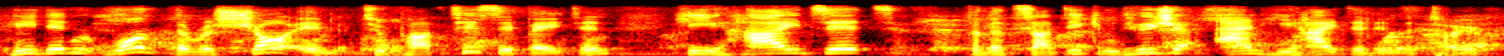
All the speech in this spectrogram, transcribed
he didn't want the Rishoim to participate in, he hides it for the Tzaddikim future and he hides it in the Torah.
